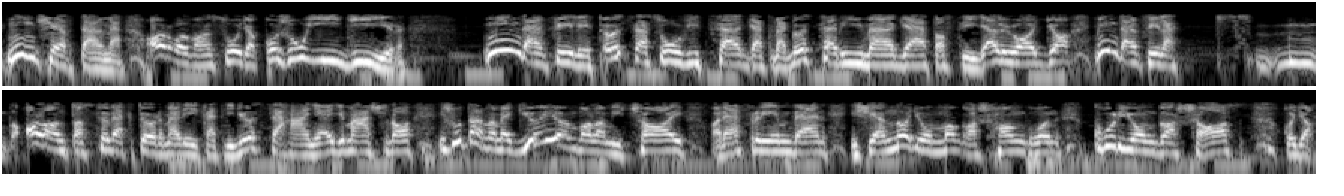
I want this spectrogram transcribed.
Nincs értelme. Arról van szó, hogy a Kozsó így ír mindenfélét összeszóviccelget, meg összerímelget, azt így előadja, mindenféle alanta szövegtörmeléket így összehány egymásra, és utána meg jöjjön valami csaj a refrénben, és ilyen nagyon magas hangon kurjongassa azt, hogy a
